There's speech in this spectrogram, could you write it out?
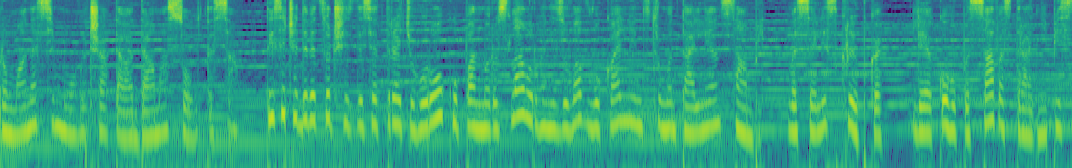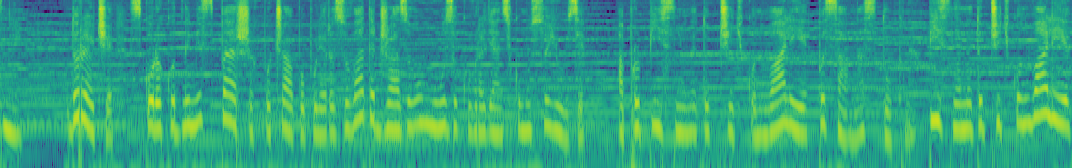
Романа Сімовича та Адама Солтеса. 1963 року пан Мирослав організував вокально-інструментальний ансамбль Веселі скрипки, для якого писав естрадні пісні. До речі, Скорик одним із перших почав популяризувати джазову музику в радянському союзі. А про пісню Не топчіть конвалії писав наступне: пісня Не топчіть конвалії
